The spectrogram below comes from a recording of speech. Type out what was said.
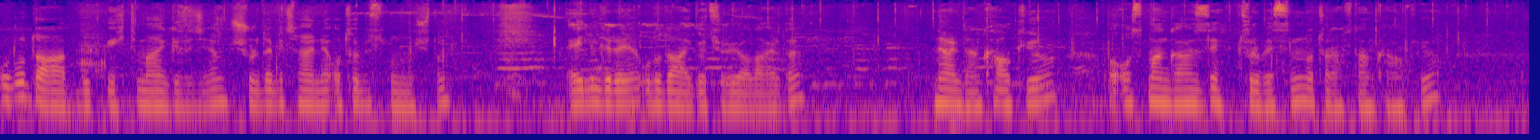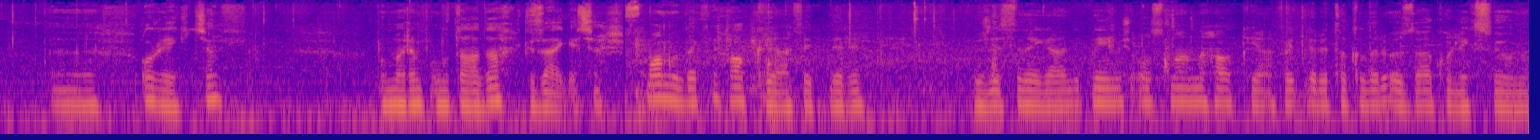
Uludağ'a büyük bir ihtimal gideceğim. Şurada bir tane otobüs bulmuştum. 50 liraya Uludağ'a götürüyorlardı. Nereden kalkıyor? O Osman Gazi türbesinin o taraftan kalkıyor. Ee, oraya gideceğim. Umarım Uludağ'da güzel geçer. Osmanlı'daki halk kıyafetleri müzesine geldik. Neymiş? Osmanlı halk kıyafetleri takıları özel koleksiyonu.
